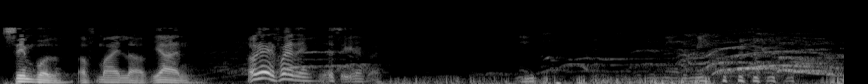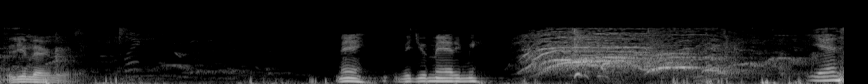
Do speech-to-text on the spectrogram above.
symbol of my love. Yan. Okay, pwede. Sige, pwede. Will you marry me? Will you marry me? May, will you marry me? Yes.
